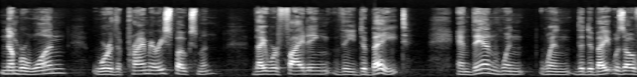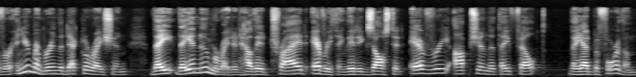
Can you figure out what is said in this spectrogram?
number one, were the primary spokesman. They were fighting the debate. And then when, when the debate was over, and you remember in the Declaration, they, they enumerated how they had tried everything, they'd exhausted every option that they felt they had before them.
